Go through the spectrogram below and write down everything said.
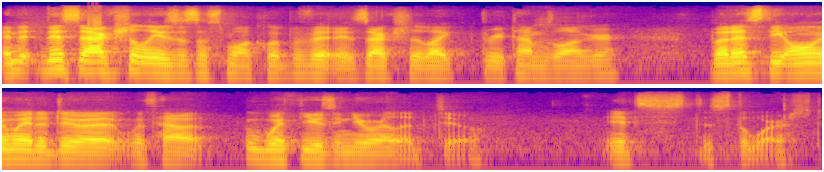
And this actually is just a small clip of it. It's actually like three times longer. But it's the only way to do it without, with using urllib2. It's, it's the worst.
